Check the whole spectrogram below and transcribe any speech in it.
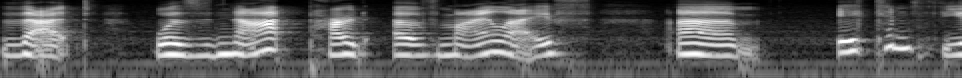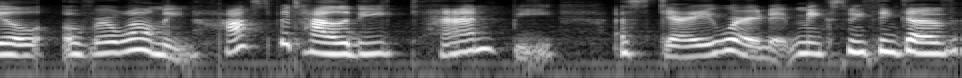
that was not part of my life, um, it can feel overwhelming. Hospitality can be a scary word. It makes me think of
